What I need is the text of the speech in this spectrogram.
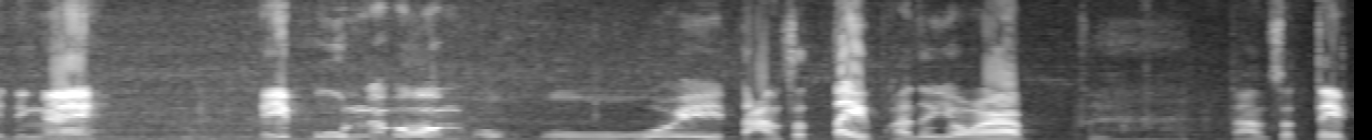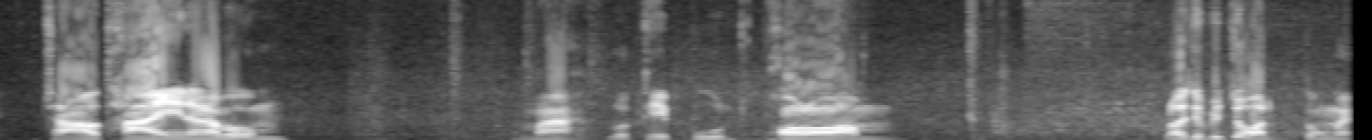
เป็นยังไง เทปูนครับผม โอ้โห ตามสเต็ปครับท่านผู้ชมครับ ตามสเต็ปชาวไทยนะครับผม มารถเทปูนพร้อม เราจะไปจอดตรงไหน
